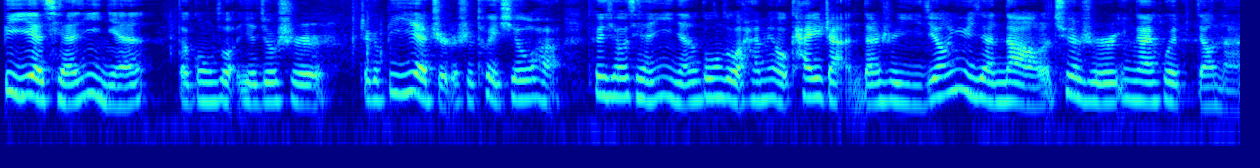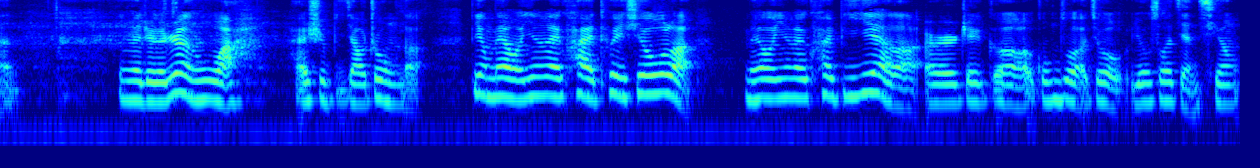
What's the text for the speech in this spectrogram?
毕业前一年，的工作，也就是这个毕业指的是退休哈，退休前一年的工作还没有开展，但是已经预见到了，确实应该会比较难，因为这个任务啊还是比较重的，并没有因为快退休了，没有因为快毕业了而这个工作就有所减轻。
